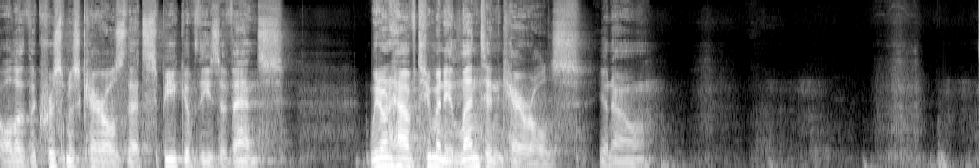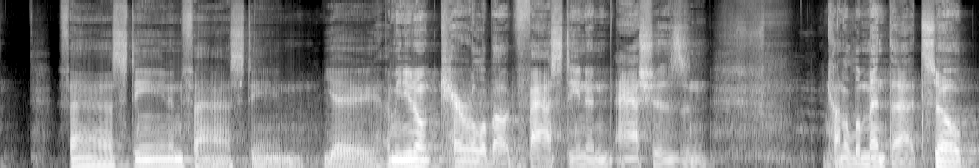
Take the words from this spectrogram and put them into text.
all of the Christmas carols that speak of these events. We don't have too many Lenten carols, you know. Fasting and fasting, yay. I mean, you don't carol about fasting and ashes and kind of lament that. So,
